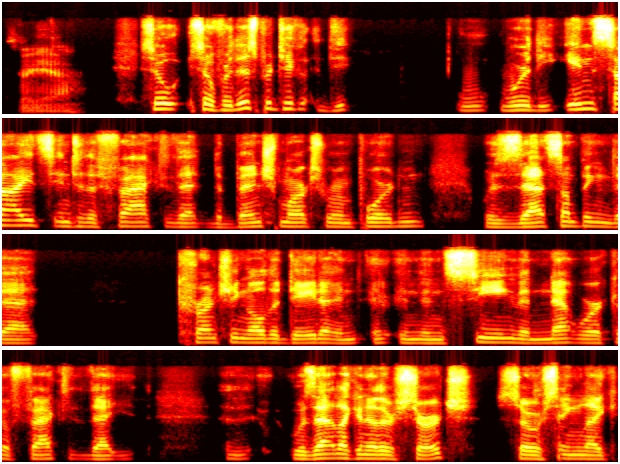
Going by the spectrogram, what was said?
so yeah. So so for this particular the, were the insights into the fact that the benchmarks were important was that something that crunching all the data and and then seeing the network effect that was that like another search? So saying like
